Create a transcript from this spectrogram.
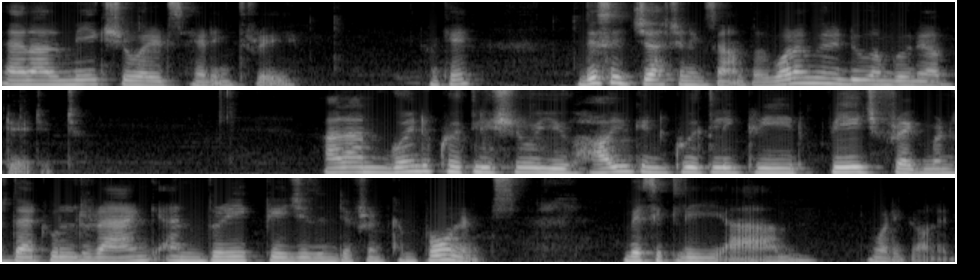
and I'll make sure it's heading 3 okay? This is just an example. What I'm going to do I'm going to update it. And I'm going to quickly show you how you can quickly create page fragments that will rank and break pages in different components. Basically um, what do you call it?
